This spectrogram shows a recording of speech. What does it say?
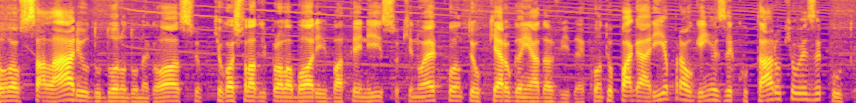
qual é o salário do dono do negócio. Que eu gosto de falar de Prolabore e bater nisso, que não é quanto eu quero ganhar da vida, é quanto eu pagaria para alguém executar o que eu executo.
